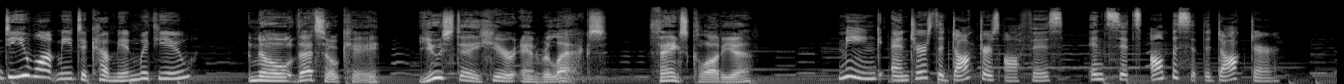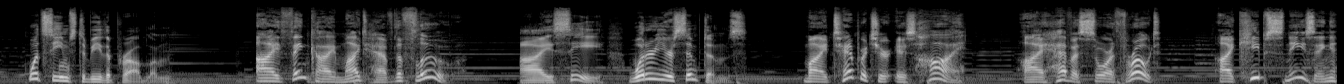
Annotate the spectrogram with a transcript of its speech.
Do you want me to come in with you? No, that's okay. You stay here and relax. Thanks, Claudia. Ming enters the doctor's office and sits opposite the doctor. What seems to be the problem? I think I might have the flu. I see. What are your symptoms? My temperature is high. I have a sore throat. I keep sneezing,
